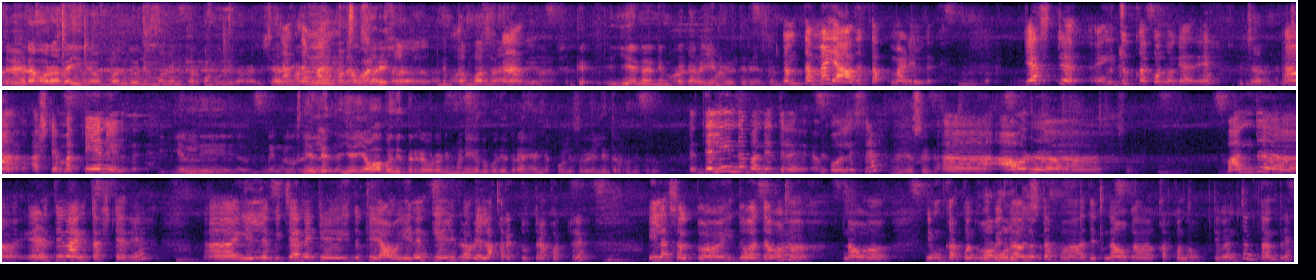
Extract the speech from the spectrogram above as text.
ಹೇಳ್ತೀರಿ ಮೇಡಮ್ ಅವ್ರು ಅದೇ ಈಗ ಬಂದು ನಿಮ್ಮ ಮಗನ ಕರ್ಕೊಂಡು ಹೋಗಿದಾರ ವಿಚಾರ ಸಾರಿ ನಿಮ್ಮ ತಮ್ಮನ Okay, ಏನ್ ನಿಮ್ಮ ಪ್ರಕಾರ ಏನ್ ಹೇಳ್ತೀರಿ ಅಂತ ನಮ್ಮ ತಮ್ಮ ಯಾವ್ದು ತಪ್ಪು ಮಾಡಿಲ್ರಿ. ಜಸ್ಟ್ ಇದಕ್ ಕರ್ಕೊಂಡ್ ಹೋಗ್ಯಾರೆ. ವಿಚಾರಣೆ. ಹಾ ಅಷ್ಟೇ ಮತ್ತೇನು ಇಲ್ರಿ. ಎಲ್ಲಿ ಬೆಂಗಳೂರು ಎಲ್ಲಿ ಯಾವಾಗ ಬಂದಿದ್ರಿ ಅವರು? ನಿಮ್ಮ ಮನೆಗೆ ಅದು ಬಂದಿದ್ರ? ಹೆಂಗ ಪೊಲೀಸರು ಎಲ್ಲಿಂದ ಬಂದಿದ್ರು? ಡೆಲ್ಲಿಯಿಂದ ಬಂದಿದ್ರು ಪೊಲೀಸರು. ಅವ್ರು ಬಂದು ಎರಡು ದಿನ ಆಗಿತ್ತು ಅಷ್ಟೇ ರೀ. ಎಲ್ಲ ವಿಚಾರಣೆ ಕೇ ಇದಕ್ಕೆ ಯಾವ ಏನೇನು ಕೇಳಿದ್ರು ಅವರೆಲ್ಲ ಕರೆಕ್ಟ್ ಉತ್ತರ ಕೊಟ್ರೆ. ಇಲ್ಲ ಸ್ವಲ್ಪ ಇದು ಅದಾವ ನಾವು ನಿಮ್ಗೆ ಕರ್ಕೊಂಡು ಹೋಗ್ಬೇಕಾಗತ್ತ? ಅದಕ್ಕೆ ನಾವು ಕರ್ಕೊಂಡು ಹೋಗ್ತೀವಿ ಅಂತಂತಂದ್ರೆ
